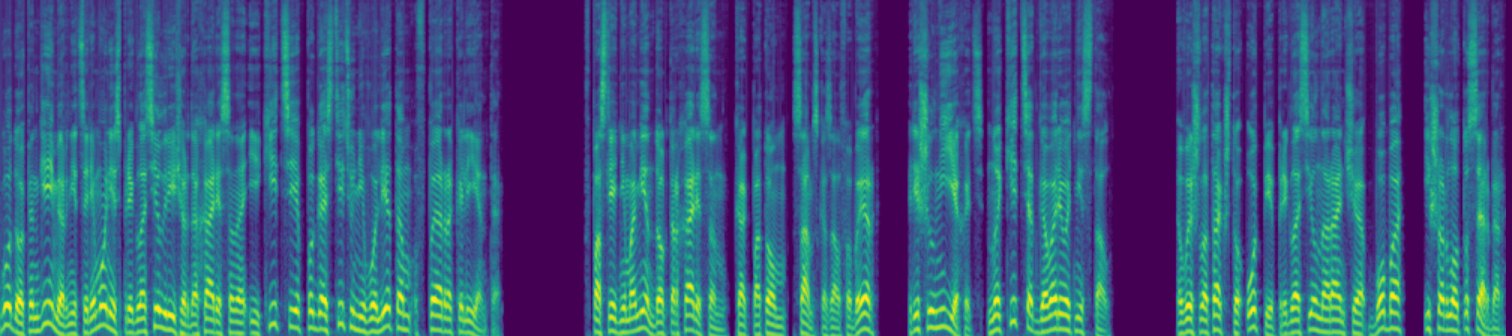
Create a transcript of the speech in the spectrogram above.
года Оппенгеймер, не церемонясь, пригласил Ричарда Харрисона и Китти погостить у него летом в Перро Калиенте. В последний момент доктор Харрисон, как потом сам сказал ФБР, решил не ехать, но Китти отговаривать не стал. Вышло так, что Оппи пригласил на ранчо Боба и Шарлотту Сербер,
